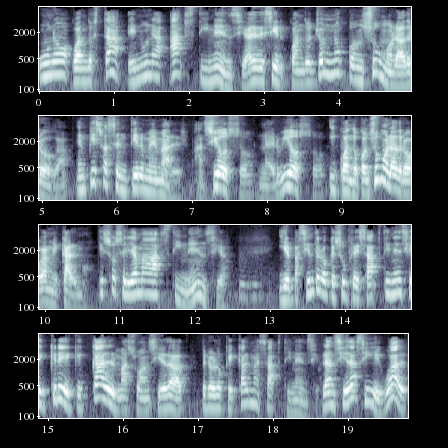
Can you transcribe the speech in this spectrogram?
uno cuando está en una abstinencia, es decir, cuando yo no consumo la droga, empiezo a sentirme mal, ansioso, nervioso, y cuando consumo la droga me calmo. Eso se llama abstinencia. Y el paciente lo que sufre es abstinencia y cree que calma su ansiedad, pero lo que calma es abstinencia. La ansiedad sigue igual,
